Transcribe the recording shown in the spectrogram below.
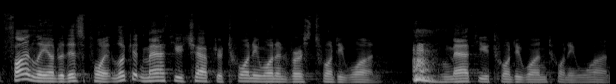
Finally, under this point, look at Matthew chapter 21 and verse 21. Matthew 21 21.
